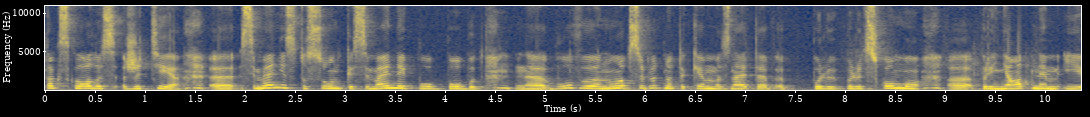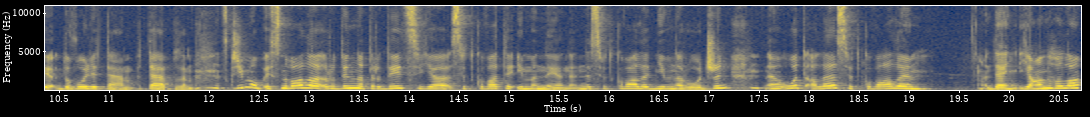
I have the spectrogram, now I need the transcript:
так склалось життя. Е, Сімейні стосунки, сімейний по- побут е, був е, ну абсолютно таким, знаєте, по-людському е, прийнятним і доволі темп теплим. Скажімо, існувала родинна традиція святкувати іменини. Не святкували днів народжень, от, але святкували. День Янгола,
